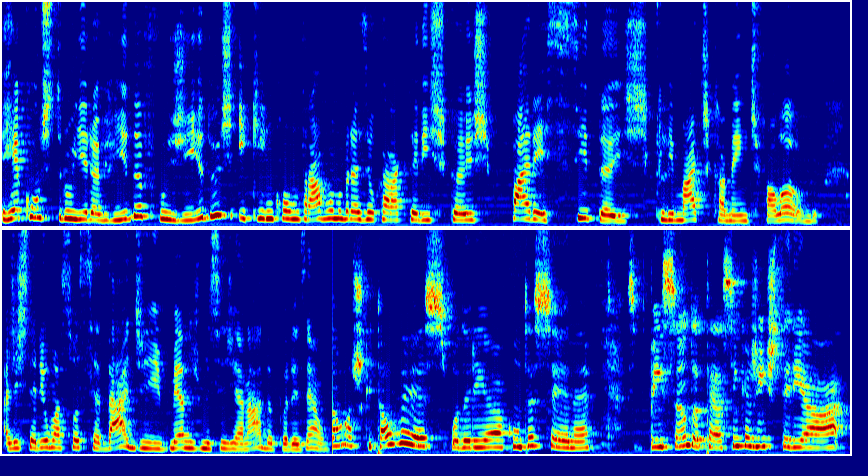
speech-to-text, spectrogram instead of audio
reconstruir a vida, fugidos e que encontravam no Brasil características parecidas climaticamente falando? A gente teria uma sociedade menos miscigenada, por exemplo? Então, acho que talvez poderia acontecer, né? Pensando até assim que a gente teria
